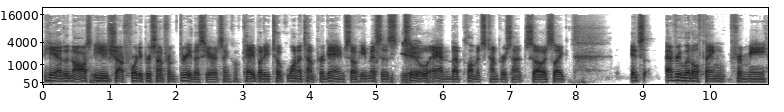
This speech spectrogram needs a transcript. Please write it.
he had an awesome, he shot 40% from three this year. It's like, okay, but he took one attempt per game. So he misses yeah. two and that plummets 10%. So it's like, it's every little thing for me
